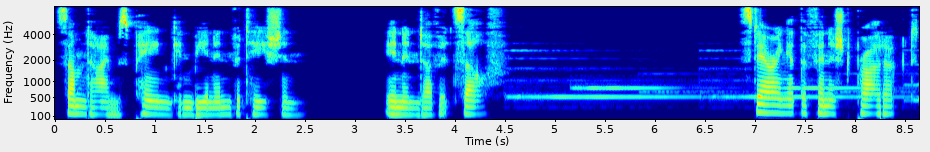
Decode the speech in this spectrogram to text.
Sometimes pain can be an invitation in and of itself. Staring at the finished product,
